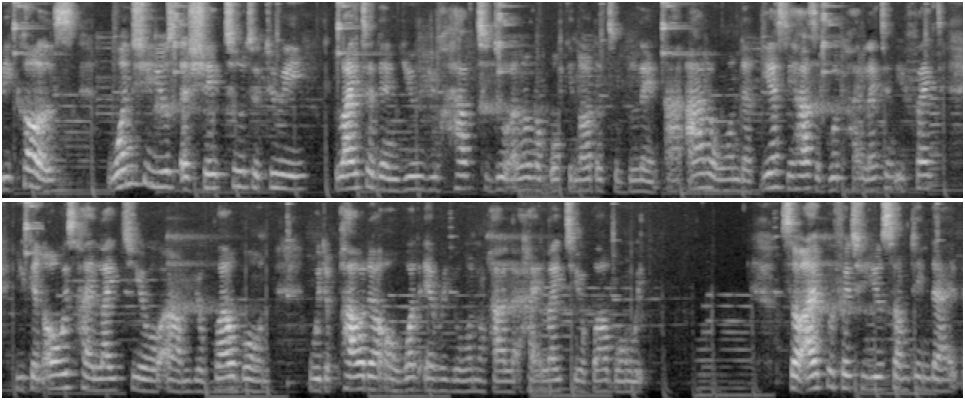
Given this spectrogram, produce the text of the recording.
because once you use a shade 2 to 3 lighter than you you have to do a lot of work in order to blend. I, I don't want that. Yes it has a good highlighting effect. You can always highlight your um your brow bone with a powder or whatever you want to highlight, highlight your brow bone with so I prefer to use something that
